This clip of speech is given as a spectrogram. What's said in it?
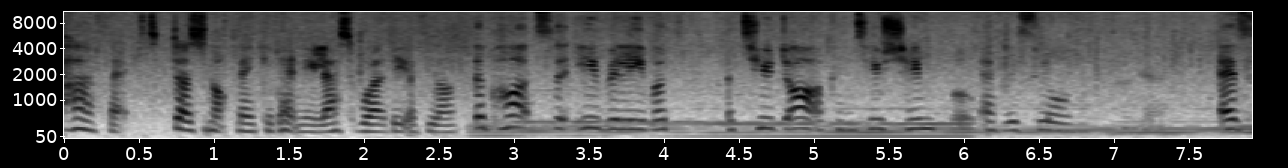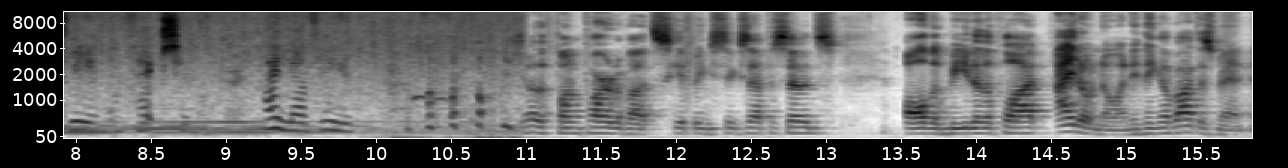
perfect does not make it any less worthy of love. The parts that you believe are, are too dark and too shameful, every flaw, every imperfection. I love you. You know the fun part about skipping six episodes? All the meat of the plot? I don't know anything about this man.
